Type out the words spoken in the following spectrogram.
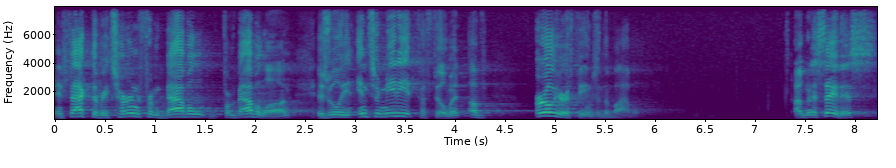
In fact, the return from, Babel, from Babylon is really an intermediate fulfillment of earlier themes in the Bible. I'm going to say this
